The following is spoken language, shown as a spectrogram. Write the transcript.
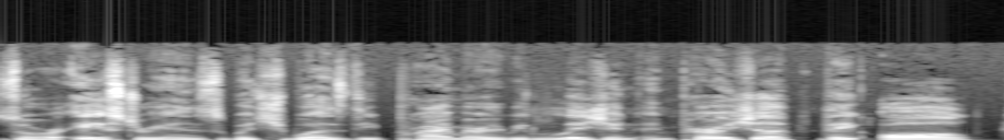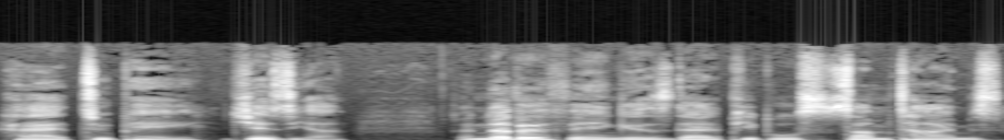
Zoroastrians, which was the primary religion in Persia. They all had to pay jizya. Another thing is that people sometimes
